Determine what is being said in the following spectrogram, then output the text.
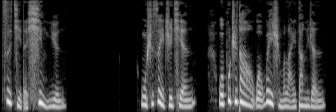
自己的幸运。五十岁之前，我不知道我为什么来当人，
